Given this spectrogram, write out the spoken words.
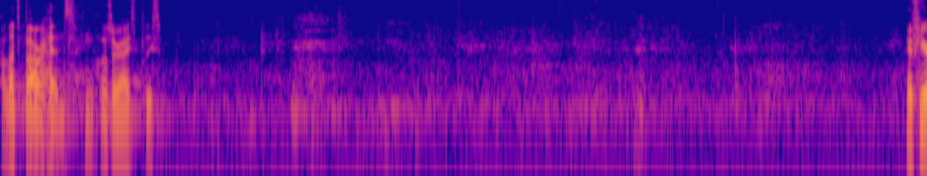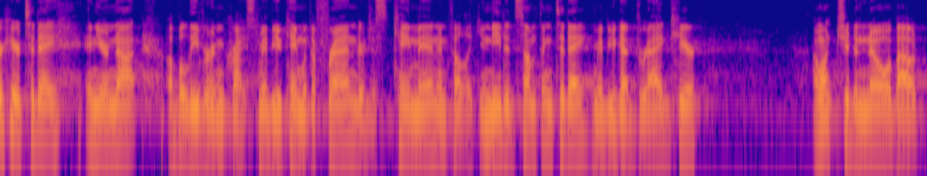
Let's bow our heads and close our eyes, please. If you're here today and you're not a believer in Christ, maybe you came with a friend or just came in and felt like you needed something today, maybe you got dragged here, I want you to know about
